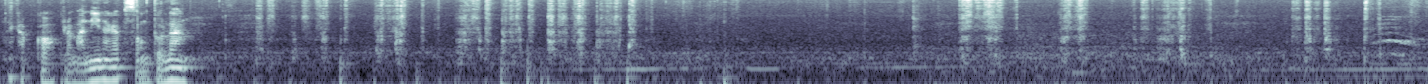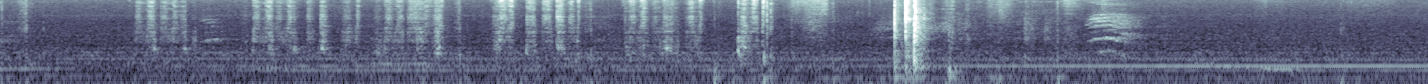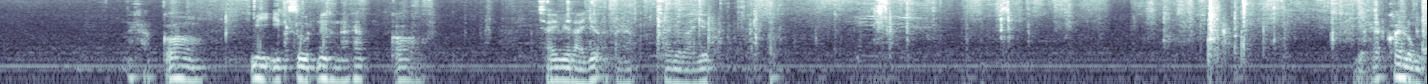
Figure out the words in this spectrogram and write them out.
นะครับก็ประมาณ นี้นะครับ 2 ตัวล่าง นะครับก็ มีอีกสูตรหนึ่งนะครับ ก็ใช้เวลาเยอะนะครับ ใช้เวลาเยอะเดี๋ยวแอดค่อยลง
